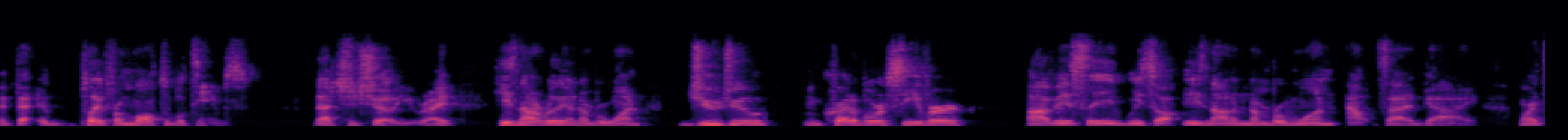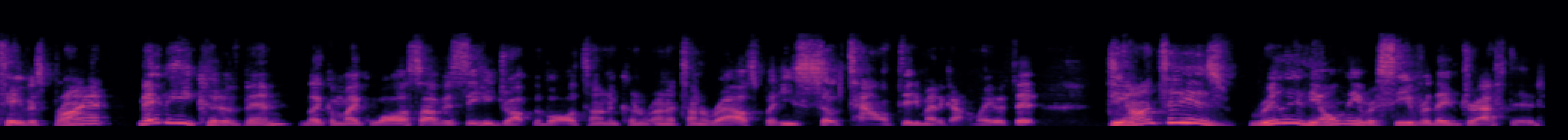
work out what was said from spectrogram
Like that play for multiple teams. That should show you, right? He's not really a number one. Juju, incredible receiver, Obviously, we saw he's not a number one outside guy. Martavis Bryant, maybe he could have been like a Mike Wallace. Obviously, he dropped the ball a ton and couldn't run a ton of routes, but he's so talented, he might have gotten away with it. Diontae is really the only receiver they've drafted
